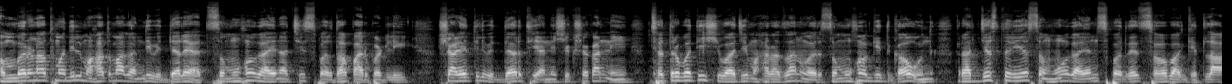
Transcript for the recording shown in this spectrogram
अंबरनाथमधील महात्मा गांधी विद्यालयात समूह गायनाची स्पर्धा पार पडली. शाळेतील विद्यार्थी आणि शिक्षकांनी छत्रपती शिवाजी महाराजांवर समूह गीत गाऊन राज्यस्तरीय समूह गायन स्पर्धेत सहभाग घेतला.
